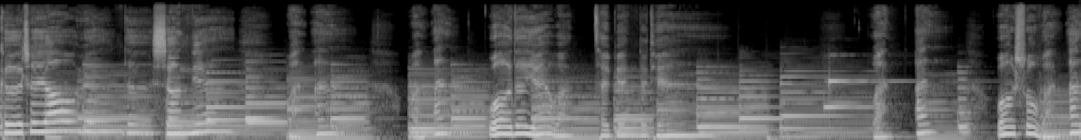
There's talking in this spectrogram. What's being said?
隔着遥远的想念。晚安，晚安，我的夜晚才变得甜。晚安，我说晚安，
